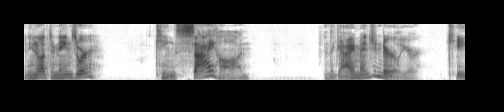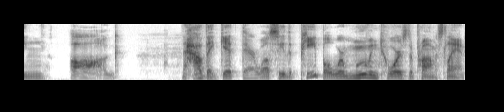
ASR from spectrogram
And you know what their names were? King Sihon and the guy I mentioned earlier, King Og. Now, how'd they get there? Well, see, the people were moving towards the promised land,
